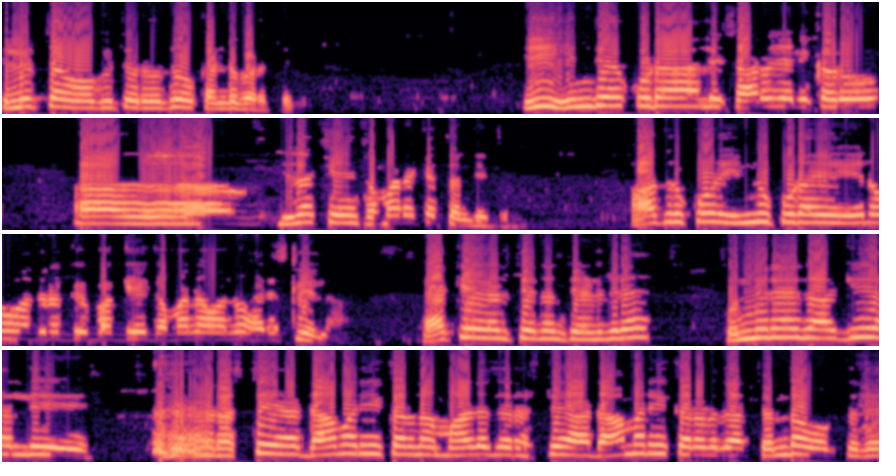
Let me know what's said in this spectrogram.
ಚೆಲ್ಲುತ್ತಾ ಹೋಗುತ್ತಿರುವುದು ಕಂಡು ಬರುತ್ತದೆ ಈ ಹಿಂದೆ ಕೂಡ ಅಲ್ಲಿ ಸಾರ್ವಜನಿಕರು ಇದಕ್ಕೆ ಗಮನಕ್ಕೆ ತಂದಿದ್ರು. ಆದ್ರೂ ಕೂಡ ಇನ್ನೂ ಕೂಡ ಏನೋ ಅದರ ಬಗ್ಗೆ ಗಮನವನ್ನು ಹರಿಸಲಿಲ್ಲ. ಯಾಕೆ ಹೇಳ್ತೇನೆ ಅಂತ ಹೇಳಿದ್ರೆ, ಒಂದನೇದಾಗಿ ಅಲ್ಲಿ ರಸ್ತೆಯ ಡಾಮರೀಕರಣ ಮಾಡಿದ ರಸ್ತೆ, ಆ ಡಾಮರೀಕರಣದ ಚಂದ ಹೋಗ್ತದೆ,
